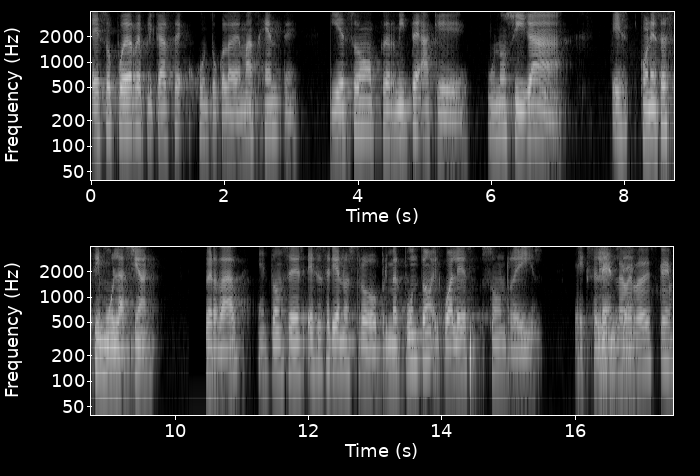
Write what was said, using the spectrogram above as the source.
eso puede replicarse junto con la demás gente y eso permite a que uno siga con esa estimulación, ¿verdad? Entonces ese sería nuestro primer punto, el cual es sonreír. Excelente. la verdad es que,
